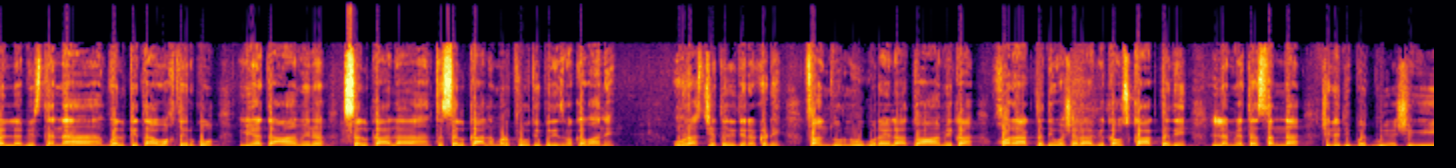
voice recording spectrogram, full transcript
بل لبست نه بلکې تا وخت تیر کو 100 عامنا سل کاله تسل کاله مړ پروت په دې ځمکه باندې ورځ چې ترې تیر کړي فنظر نو ګورې لا طعامک خوراک ته دی او شرابک او سکاک ته دی لم يتسنى چې نه دی بدبو شوی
